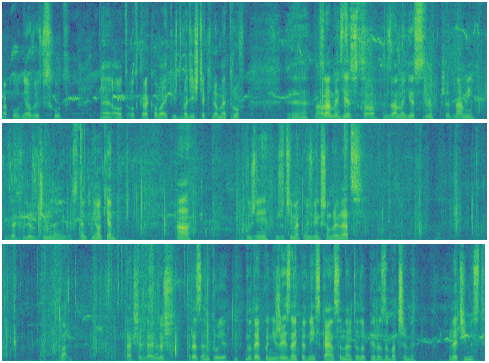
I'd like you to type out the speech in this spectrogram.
na południowy wschód od, od Krakowa, jakieś 20 km. Zamek jest, zamek jest przed nami. Za chwilę rzucimy na niego wstępnie okiem. A później rzucimy jakąś większą relację. Tak się to jakoś prezentuje. Tutaj poniżej jest najpewniej skansen, ale to dopiero zobaczymy. Lecimy z tym.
